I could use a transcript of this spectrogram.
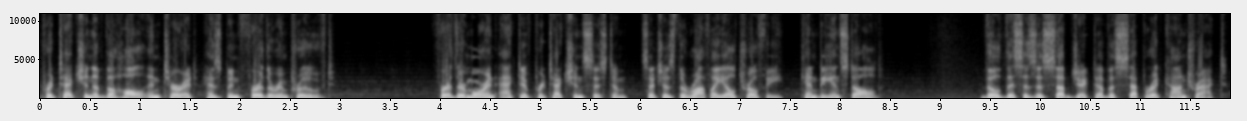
Protection of the hull and turret has been further improved. Furthermore an active protection system, such as the Rafael Trophy, can be installed. Though this is a subject of a separate contract.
